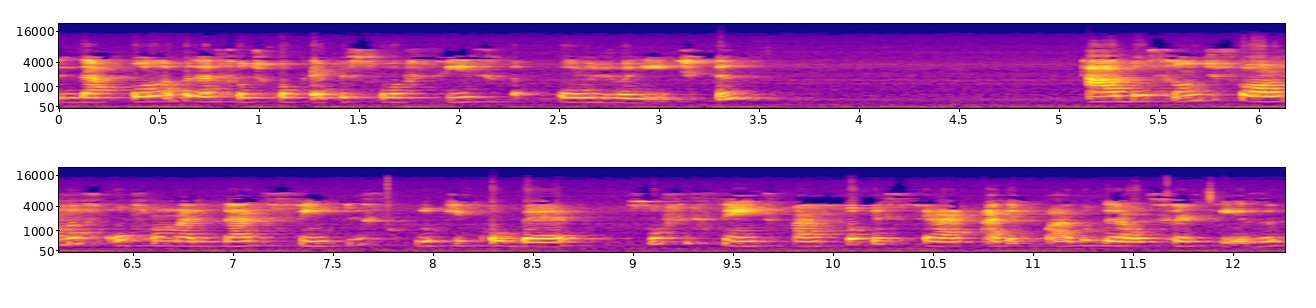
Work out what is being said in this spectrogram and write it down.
e da colaboração de qualquer pessoa física ou jurídica, a adoção de formas ou formalidades simples do que couber, suficientes para propiciar adequado grau de certeza,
